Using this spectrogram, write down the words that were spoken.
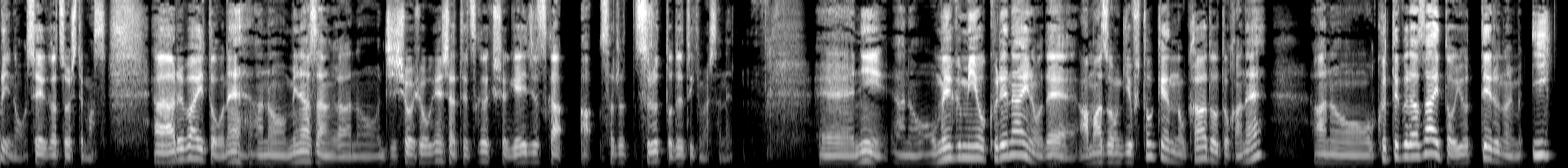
りの生活をしてます。アルバイトをね、あの、皆さんがあの、自称表現者、哲学者、芸術家、あ、スルスルッと出てきましたね。えーに、あの、お恵みをくれないので、アマゾンギフト券のカードとかね、あの、送ってくださいと言っているのに、一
